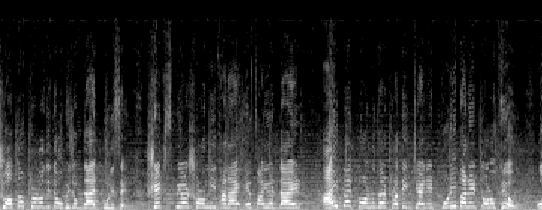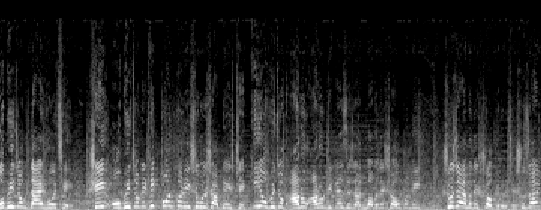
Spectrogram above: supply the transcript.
শতপ্রণোদিত অভিযোগ দায়ের পুলিশের। শেক্সপিয়ার সরণি থানায় এফআইআর দায়ের আইপ্যাক কর্ণধার প্রতীক জৈনের পরিবারের তরফেও অভিযোগ দায়ের হয়েছে। সেই অভিযোগে ঠিক কোন কোন ইস্যুগুলো সামনে এসছে? কি অভিযোগ? আরও আরও ডিটেলসে জানব। আমাদের সহকর্মী সুজয় আমাদের সঙ্গে রয়েছে। সুজয়?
